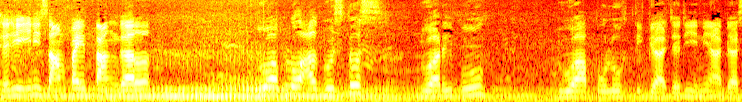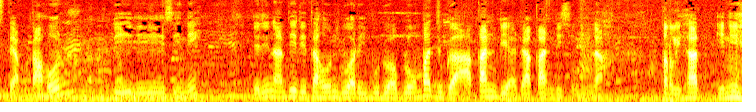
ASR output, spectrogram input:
Jadi ini sampai tanggal 20 Agustus 2023. Jadi ini ada setiap tahun di sini. Jadi nanti di tahun 2024 juga akan diadakan di sini. Nah, terlihat ini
